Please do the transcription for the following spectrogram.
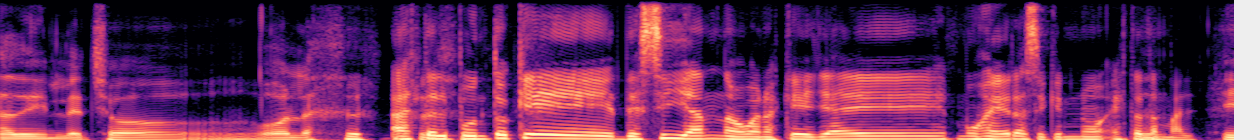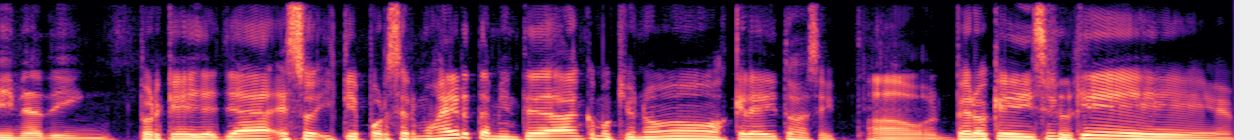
Nadine le echó bola. Hasta el punto que decían, no, bueno, es que ella es mujer, así que no está tan mal. Y Nadine. Porque ella ya, eso, y que por ser mujer también te daban como que unos créditos así. Ah, bueno. Pero que dicen que,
